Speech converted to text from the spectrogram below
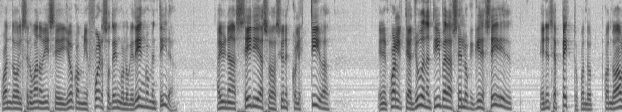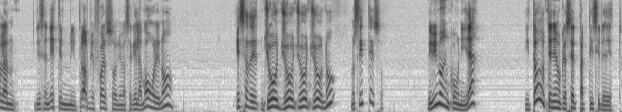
cuando el ser humano dice yo con mi esfuerzo tengo lo que tengo, mentira. Hay una serie de asociaciones colectivas en el cual te ayudan a ti para hacer lo que quieres ser en ese aspecto. Cuando, cuando hablan, dicen, este es mi propio esfuerzo, yo me saqué el amor, ¿no? Esa de yo, yo, yo, yo, no, no existe eso. Vivimos en comunidad y todos tenemos que ser partícipes de esto.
